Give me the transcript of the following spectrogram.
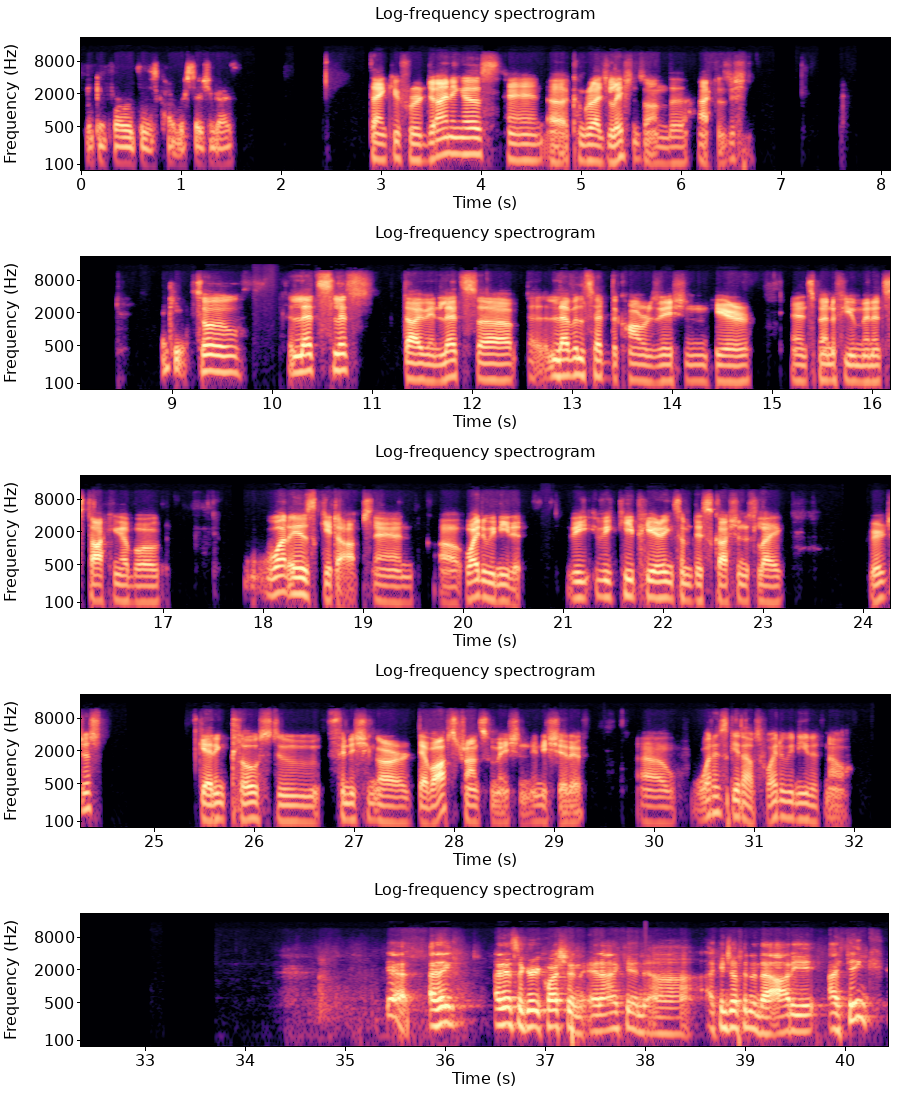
looking forward to this conversation, guys. Thank you for joining us and uh, congratulations on the acquisition. Thank you. So let's let's dive in. Let's uh, level set the conversation here and spend a few minutes talking about what is GitOps and uh, why do we need it? We, we keep hearing some discussions like we're just getting close to finishing our DevOps transformation initiative. Uh, what is GitOps? Why do we need it now? Yeah, I think I think that's a great question, and I can uh, I can jump into that, Adi. I think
